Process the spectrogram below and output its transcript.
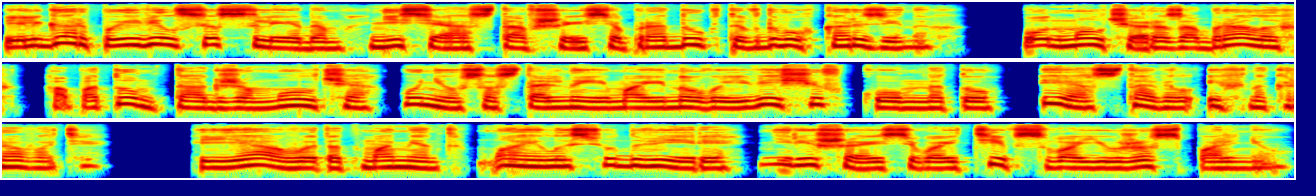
Ильгар появился следом, неся оставшиеся продукты в двух корзинах. Он молча разобрал их, а потом также молча унес остальные мои новые вещи в комнату, и оставил их на кровати. Я в этот момент маялась у двери, не решаясь войти в свою же спальню.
